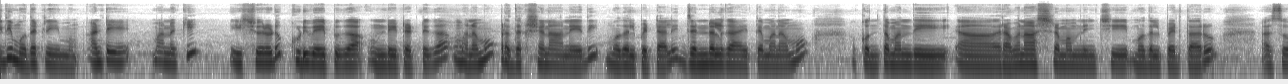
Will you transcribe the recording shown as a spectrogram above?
ఇది మొదటి నియమం. అంటే మనకి ఈశ్వరుడు కుడివైపుగా ఉండేటట్టుగా మనము ప్రదక్షిణ అనేది మొదలు పెట్టాలి. జనరల్గా అయితే మనము కొంతమంది రమణాశ్రమం నుంచి మొదలు పెడతారు. సో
